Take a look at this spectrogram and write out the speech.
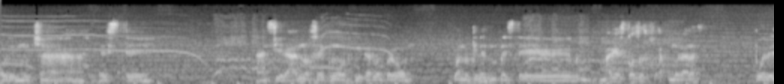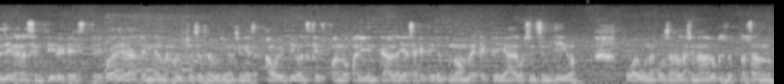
o de mucha este, ansiedad, no sé cómo explicarlo, pero cuando tienes este, varias cosas acumuladas, puedes llegar a sentir, este, puedes llegar a tener, mejor dicho, esas alucinaciones auditivas, que es cuando alguien te habla, ya sea que te diga tu nombre, que te diga algo sin sentido, o alguna cosa relacionada a lo que estás pasando.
